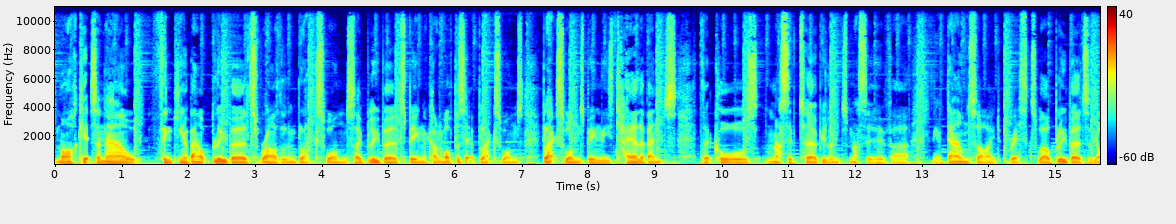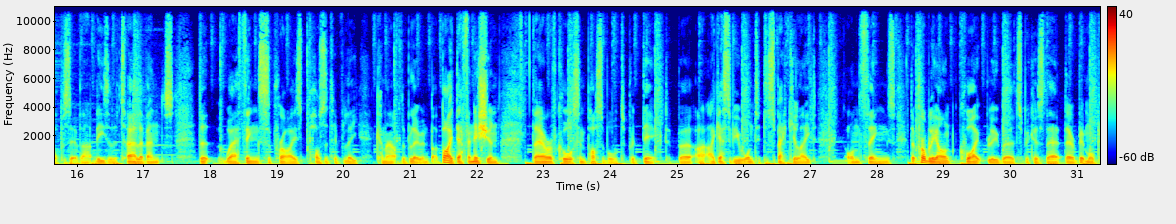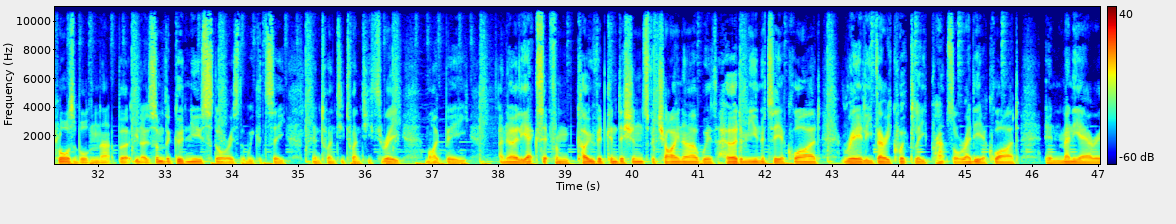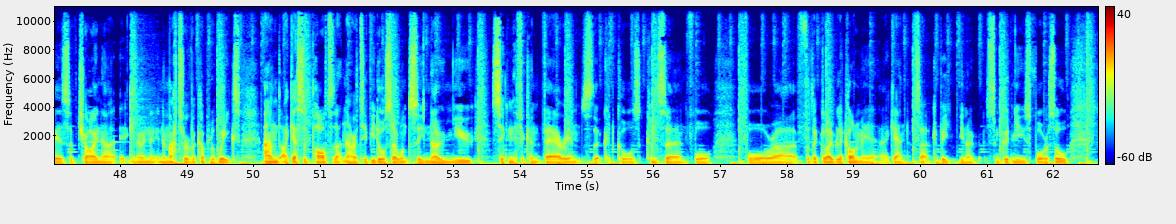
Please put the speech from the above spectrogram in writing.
markets are now thinking about bluebirds rather than black swans. So, bluebirds being the kind of opposite of black swans, black swans being these tail events that cause massive turbulence, massive uh, you know, downside risks. Well, bluebirds are the opposite of that. These are the tail events that where things surprise positively come out of the blue. And but by definition, they are of course impossible to predict. But I, I guess if you wanted to speculate on things that probably aren't quite bluebirds because they're they're a bit more plausible than that. But you know, some of the good news stories that we could see in 2023 might be an early exit from COVID conditions for China with herd immunity acquired really very quickly, perhaps already acquired in many areas of China, you know, in, in, a matter of a couple of weeks. And I guess as part of that narrative, you'd also want to see no new significant variants that could cause concern for for uh, for the global economy again. So that could be, you know, some good news for us all.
